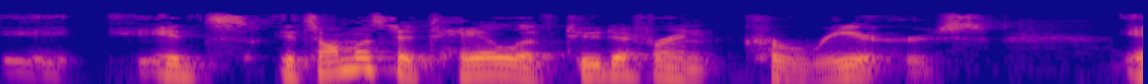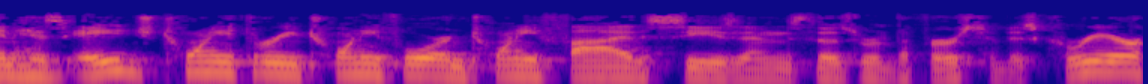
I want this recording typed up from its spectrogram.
it's, it's almost a tale of two different careers. In his age 23, 24, and 25 seasons, those were the first of his career,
